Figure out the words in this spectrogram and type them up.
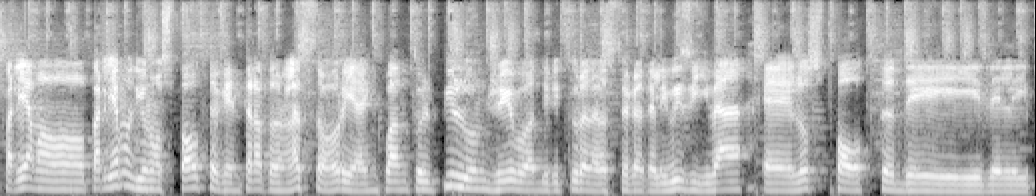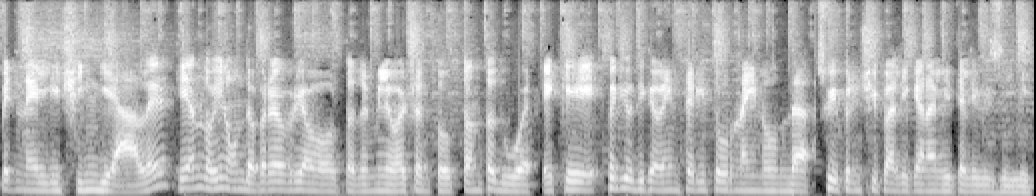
Parliamo, parliamo di uno spot che è entrato nella storia in quanto il più longevo addirittura della storia televisiva è lo spot dei, dei pennelli cinghiale che andò in onda per la prima volta nel 1982 e che periodicamente ritorna torna in onda sui principali canali televisivi.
